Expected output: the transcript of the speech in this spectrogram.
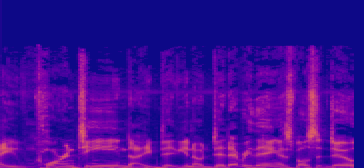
I quarantined. I did. You know, did everything I was supposed to do.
